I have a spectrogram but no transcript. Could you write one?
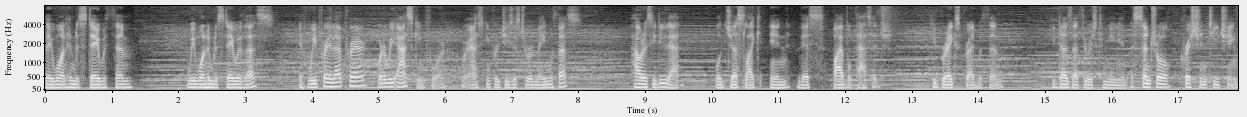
They want him to stay with them. We want him to stay with us. If we pray that prayer, what are we asking for? We're asking for Jesus to remain with us. How does he do that? Well, just like in this Bible passage, he breaks bread with them. He does that through his communion. A central Christian teaching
